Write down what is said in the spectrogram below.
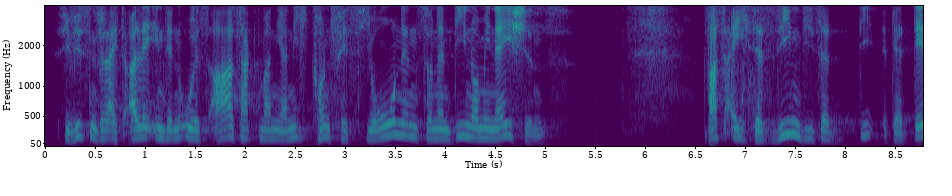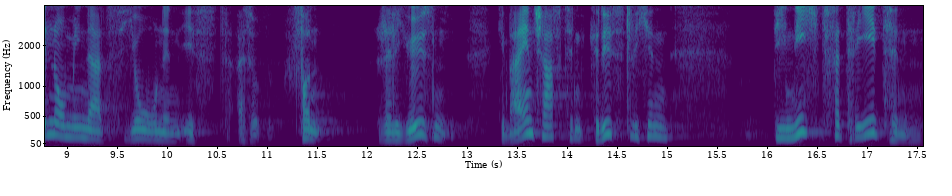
Sie wissen vielleicht alle, in den USA sagt man ja nicht Konfessionen, sondern Denominations. Was eigentlich der Sinn dieser, der Denominationen ist, also von religiösen Gemeinschaften, christlichen, die nicht vertreten,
